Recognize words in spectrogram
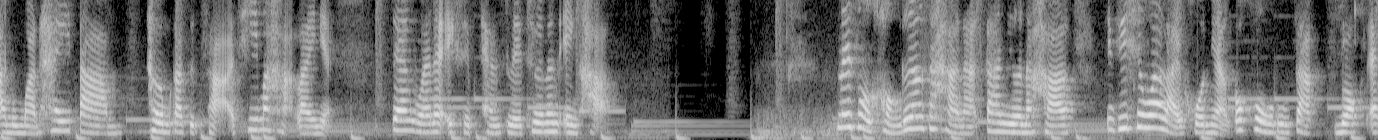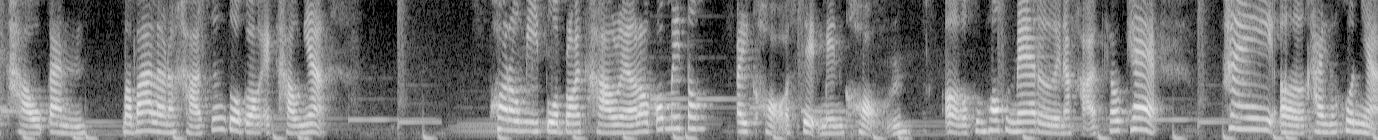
อนุมัติให้ตามเทอมการศึกษาที่มหาลัยเนี่ย แจ้งไว้ใน acceptance letter นั่นเองค่ะ ในส่วนของเรื่องสถานะการเงินนะคะจริงๆเชื่อว่าหลายคนเนี่ยก็คงรู้จัก block account กันมาบ้างแล้วนะคะ ซึ่งตัว block account เนี่ยพอเรามีตัว block account แล้วเราก็ไม่ต้องไปขอ statement ของเออคุณพ่อคุณแม่เลยนะคะแค่แค่ให้เออใครสักคนเนี่ย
